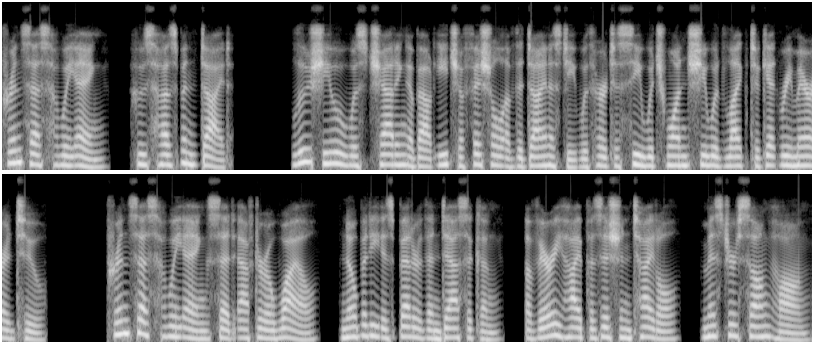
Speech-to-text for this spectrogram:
Princess Huiyang, whose husband died. Lu Xiu was chatting about each official of the dynasty with her to see which one she would like to get remarried to. Princess Huiyang said after a while, nobody is better than Dasikong, a very high position title, Mr. Songhong.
